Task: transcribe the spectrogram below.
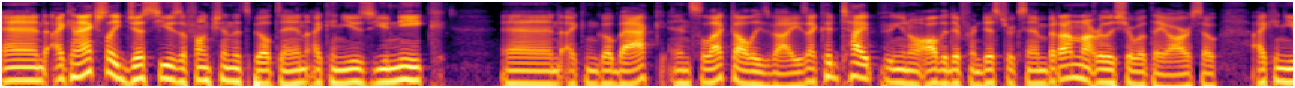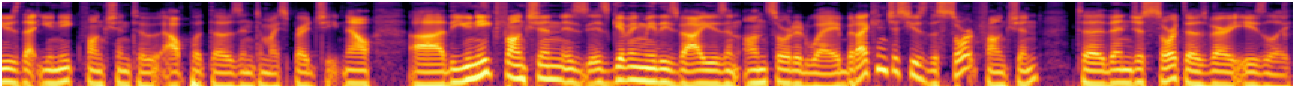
And I can actually just use a function that's built in. I can use unique and I can go back and select all these values. I could type you know all the different districts in but I'm not really sure what they are so I can use that unique function to output those into my spreadsheet. Now uh, the unique function is, is giving me these values in unsorted way but I can just use the sort function to then just sort those very easily.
